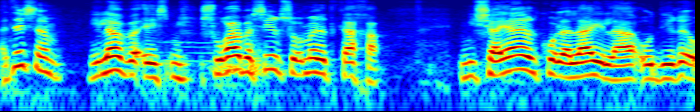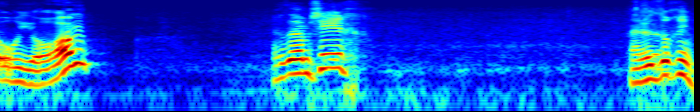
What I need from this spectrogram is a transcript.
אז יש שם מילה, שורה בשיר שאומרת ככה: מי שיער כל הלילה עוד יראה אור יום. איך זה ממשיך? אני לא זוכרים.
